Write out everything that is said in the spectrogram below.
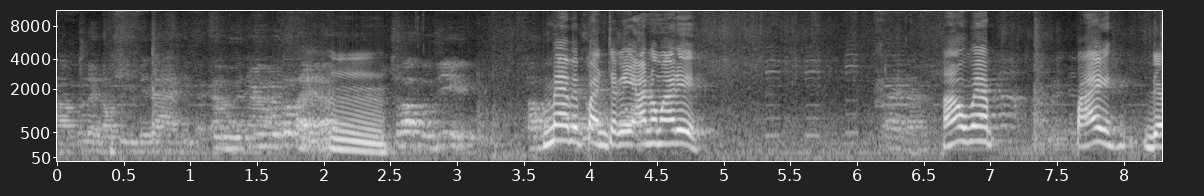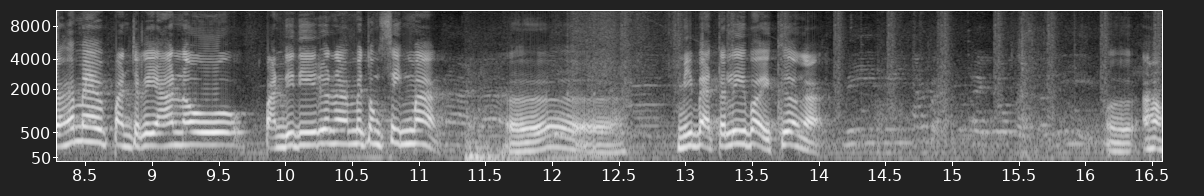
ครับ ก็เลยล็อกอินไม่ได้ที่ตะกร้าไม่ได้ไม่เท่าไหร่นะอืม ชอบตรงที่แม่ไปปั่นจักรยานออกมาดิได้นะเอาแม่ไป เดี๋ยวให้แม่ปั่นจักรยานเอาปั่นดีๆด้วยนะ ไม่ต้องซิ่งมาก เออ มีแบตเตอรี่บ่อีกเครื่องอะ มีมีแค่แบตไอ้ตัวแบตเตอรี่เอออ้าว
